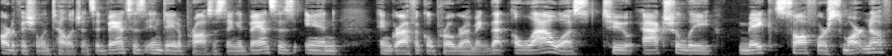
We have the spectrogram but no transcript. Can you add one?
artificial intelligence advances in data processing advances in in graphical programming that allow us to actually make software smart enough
